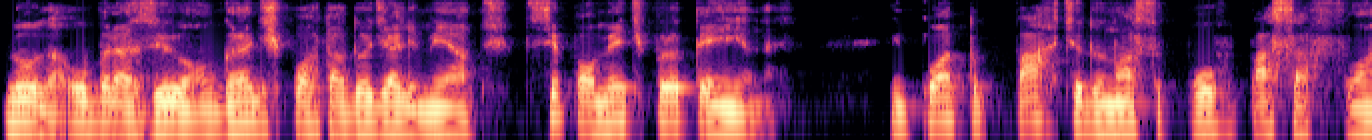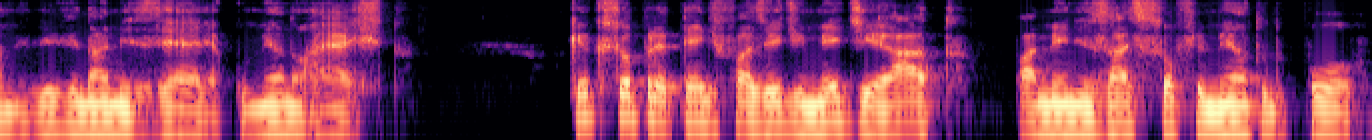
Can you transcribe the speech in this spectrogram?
Lula, o Brasil é um grande exportador de alimentos, principalmente proteínas. Enquanto parte do nosso povo passa fome, vive na miséria, comendo o resto. O que, que o senhor pretende fazer de imediato para amenizar esse sofrimento do povo?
